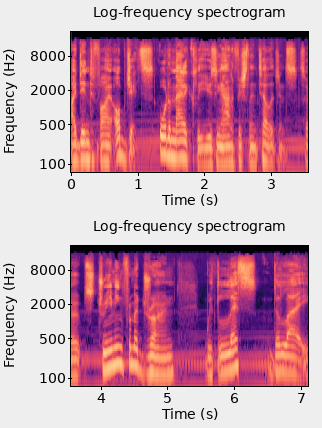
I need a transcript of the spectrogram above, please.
identify objects automatically using artificial intelligence. So streaming from a drone with less delay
